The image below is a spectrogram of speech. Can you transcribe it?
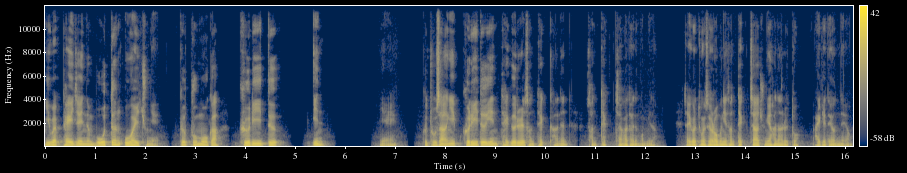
이 웹페이지에 있는 모든 ol 중에 그 부모가 gridin 예, 그 조상이 gridin 태그를 선택하는 선택자가 되는 겁니다. 자, 이걸 통해서 여러분이 선택자 중에 하나를 또 알게 되었네요.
